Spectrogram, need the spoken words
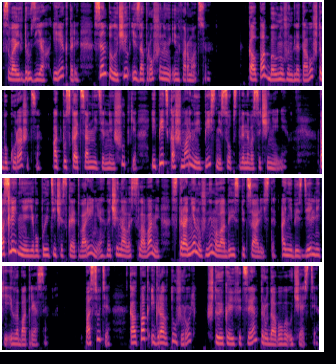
своих друзьях и ректоре, Сен получил и запрошенную информацию. Колпак был нужен для того, чтобы куражиться, отпускать сомнительные шутки и петь кошмарные песни собственного сочинения. Последнее его поэтическое творение начиналось словами «Стране нужны молодые специалисты, а не бездельники и лоботрясы». По сути, Колпак играл ту же роль, что и коэффициент трудового участия.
